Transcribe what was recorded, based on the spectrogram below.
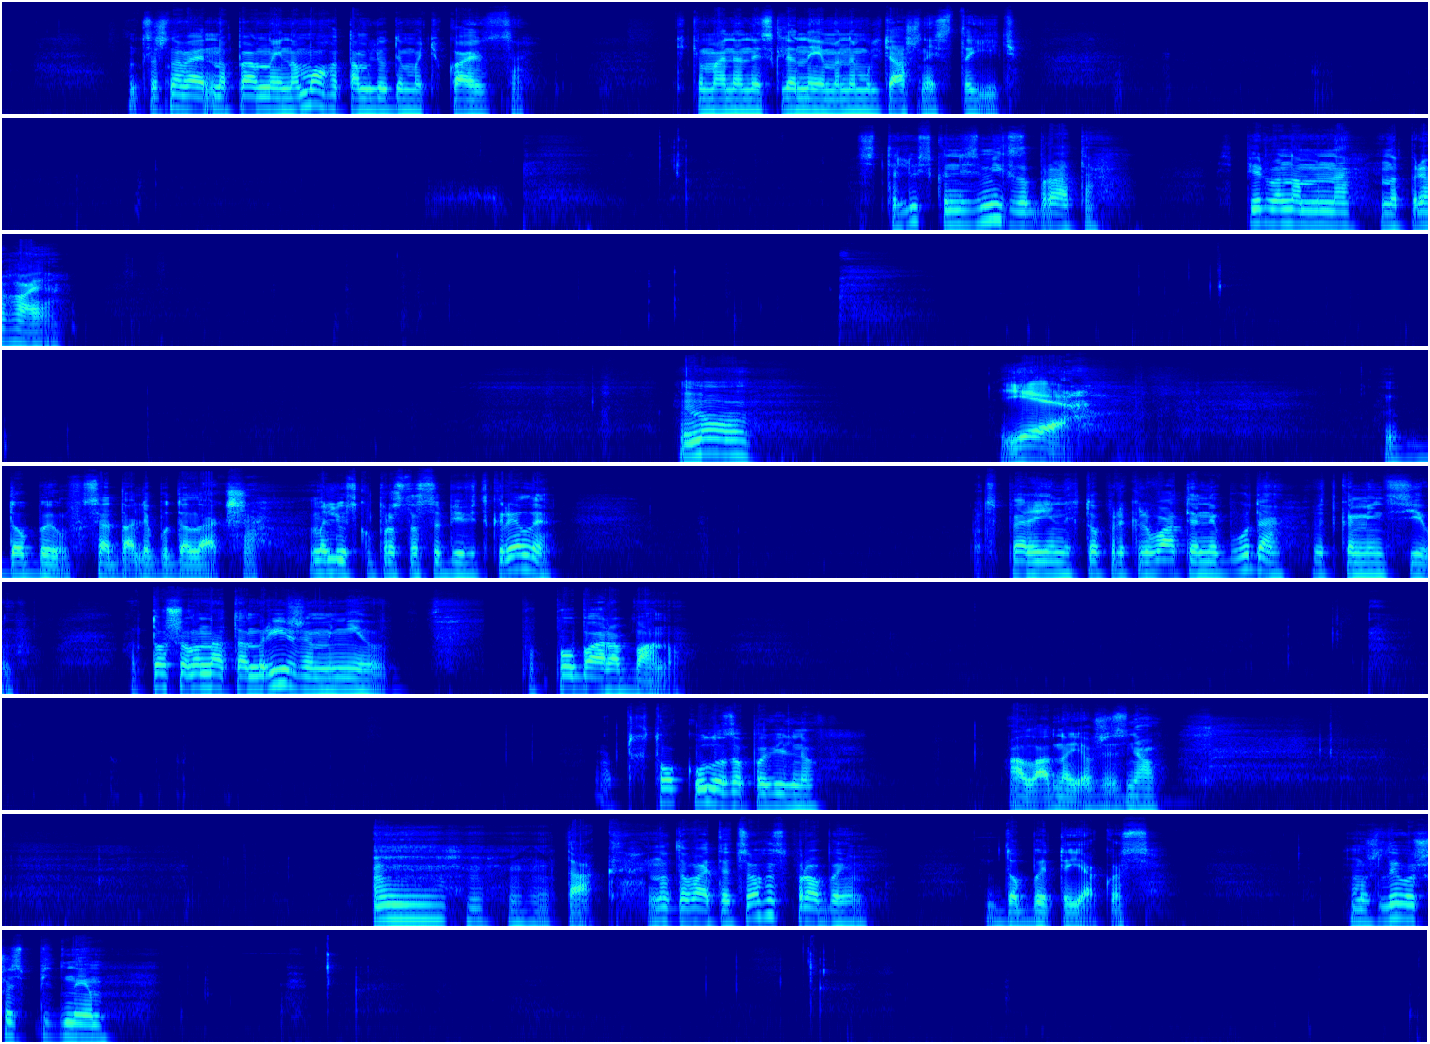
Ну, Це ж, напевно, і на мого там люди матюкаються. Тільки в мене не скляний, в мене мультяшний стоїть. Сталюську не зміг забрати. Тепер вона мене напрягає. Ну. Є. Добив, все далі буде легше. Малюську просто собі відкрили. Тепер її ніхто прикривати не буде від камінців. А то, що вона там ріже, мені по барабану. От Хто куло заповільнив? А, ладно, я вже зняв. Так, ну давайте цього спробуємо добити якось. Можливо, щось під ним.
